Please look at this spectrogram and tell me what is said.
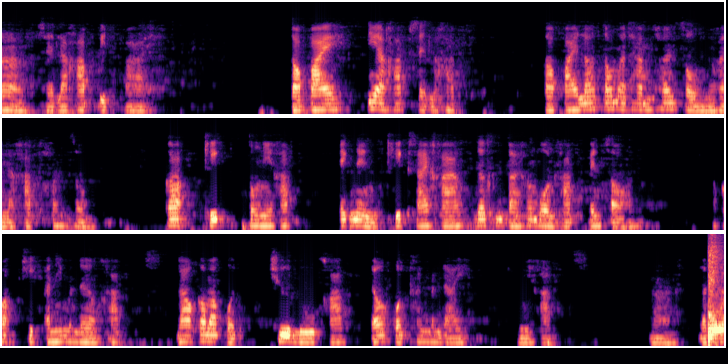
อ่า เสร็จแล้วครับ ปิดไป ต่อไปเนี่ยครับ เสร็จแล้วครับ ต่อไปเราต้องมาทำท่อนส่งกันนะครับ ท่อนส่ง ก็คลิกตรงนี้ครับ x หนึ่งคลิกซ้ายค้างเลือกขึ้นไปข้างบนครับ เป็นสองแล้วก็คลิกอันนี้เหมือนเดิมครับ เราก็มากดชื่อรูปครับ แล้วก็กดขั้นบันไดนี้ครับ อ่าเดี๋ยวท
